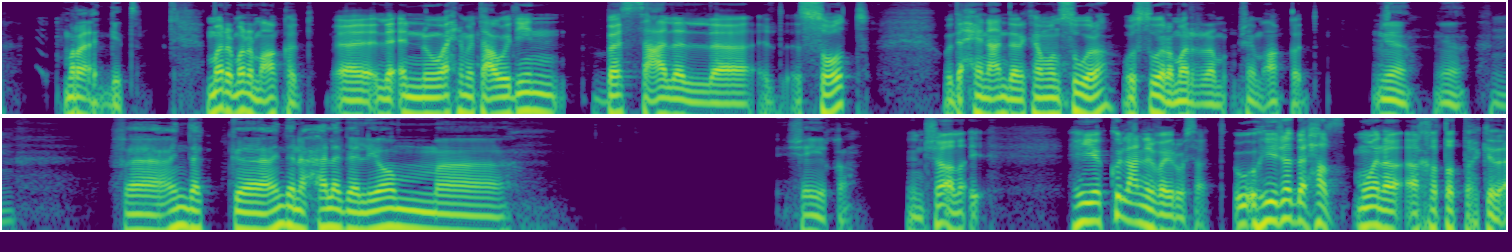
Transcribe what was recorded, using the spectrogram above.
مرة يعقد مره مرة معقد. آه، لأنه إحنا متعودين بس على ال- الصوت ودحين عندنا كمان صورة والصورة مرة شيء معقد. يا يا. مم. فعندك عندنا حلقة اليوم آه، شيقة. إن شاء الله. هي كل عن الفيروسات. وهي جد بالحظ مو أنا خططتها كذا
